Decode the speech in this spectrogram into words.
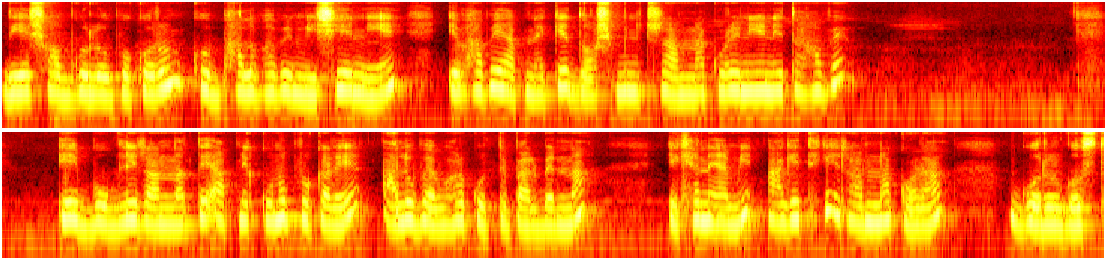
দিয়ে সবগুলো উপকরণ খুব ভালোভাবে মিশিয়ে নিয়ে এভাবে আপনাকে দশ মিনিট রান্না করে নিয়ে নিতে হবে। এই বুগলি রান্নাতে আপনি কোনো প্রকারে আলু ব্যবহার করতে পারবেন না। এখানে আমি আগে থেকে রান্না করা গরুর গোস্ত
